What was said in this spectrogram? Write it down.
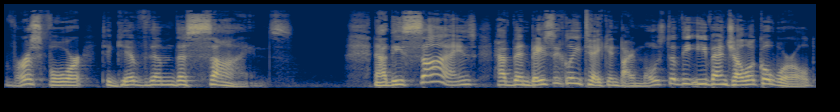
verse 4, to give them the signs. Now, these signs have been basically taken by most of the evangelical world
